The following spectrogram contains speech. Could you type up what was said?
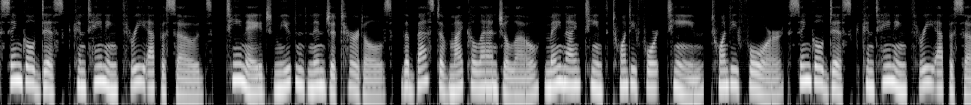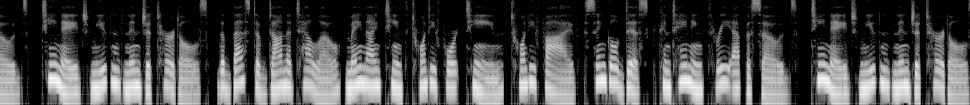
single disc containing 3 episodes Teenage Mutant Ninja Turtles: The Best of Michelangelo, May 19, 2014. 24 single disc containing 3 episodes. Teenage Mutant Ninja Turtles: The Best of Donatello, May 19, 2014. 25 single disc containing 3 episodes. Teenage Mutant Ninja Turtles:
